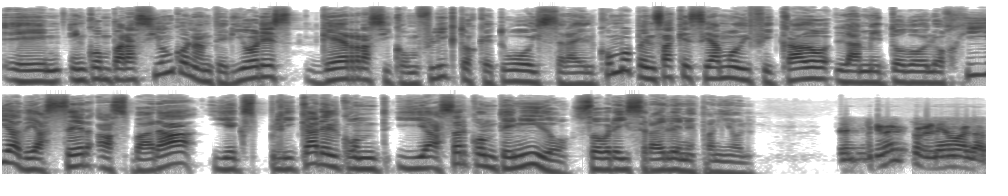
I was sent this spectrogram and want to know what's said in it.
eh, en comparación con anteriores guerras y conflictos que tuvo Israel, ¿cómo pensás que se ha modificado la metodología de hacer asbará y explicar el y hacer contenido sobre Israel en español? El primer problema, la,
